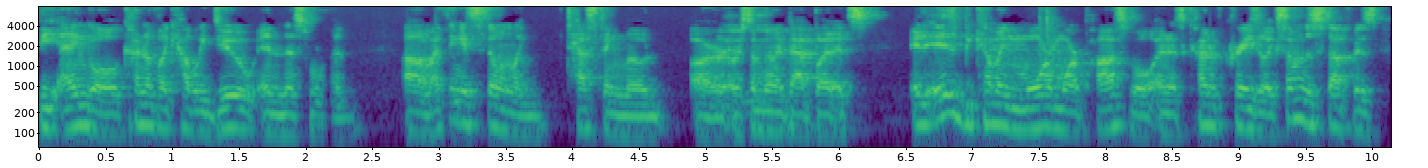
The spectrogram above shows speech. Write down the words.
the angle, kind of like how we do in this one. Um, I think it's still in like testing mode or, or something like that, but it's it is becoming more and more possible, and it's kind of crazy. Like some of the stuff is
